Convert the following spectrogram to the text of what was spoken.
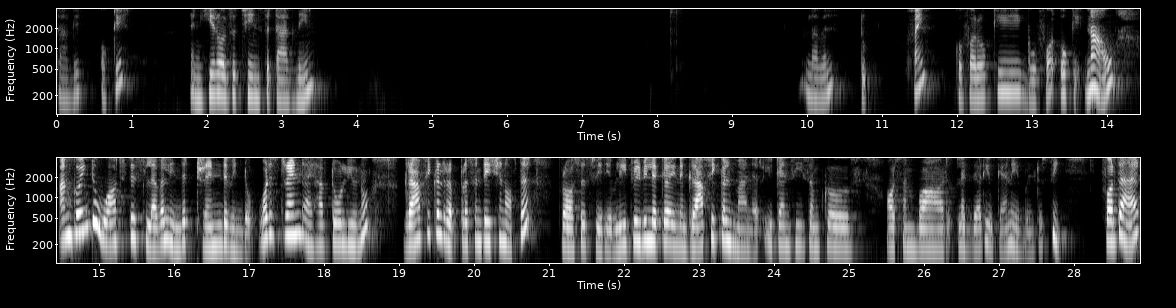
tag it okay. And here also change the tag name. Level 2 fine go for okay go for okay. Now i'm going to watch this level in the trend window. What is trend? I have told you know graphical representation of the process variable. It will be like a, in a graphical manner. You can see some curves or some bar like that you can able to see. For that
